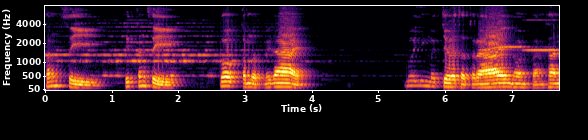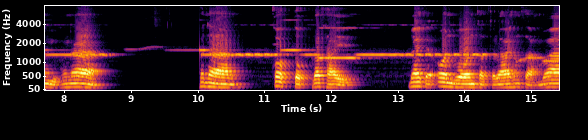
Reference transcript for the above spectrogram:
ทั้งสี่ทิศทั้งสี่ก็กำหนดไม่ได้ เมื่อยิ่งมาเจอสัตว์ร้ายนอนขวางทางอยู่ข้างหน้า พระนางก็ตกพระทัยได้แต่อ้อนวอนสัตว์ร้ายทั้งสามว่า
